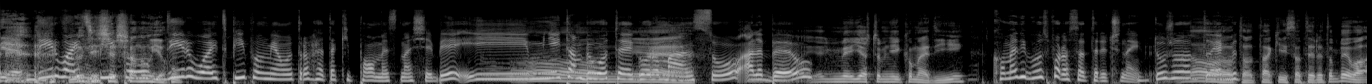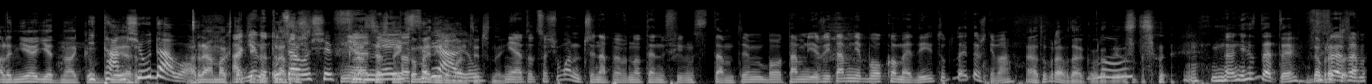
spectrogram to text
nie. Dear White, Ludzie się People, szanują. Dear White People miało trochę taki pomysł na siebie i mniej tam było tego nie. romansu, ale był. Jeszcze mniej komedii. Komedii było sporo satyrycznej. Dużo No, to jakby... to takiej satyry to było, ale nie jednak I tam w się udało. ramach A nie, takiego no to klasycz- udało się w Nie, filmie i w komedii serialu. romantycznej. Nie, to coś łączy na pewno ten film z tamtym, bo tam, jeżeli tam nie było komedii, to tutaj też nie ma. A, to prawda akurat No. jest. No niestety. Dobra, Przepraszam.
